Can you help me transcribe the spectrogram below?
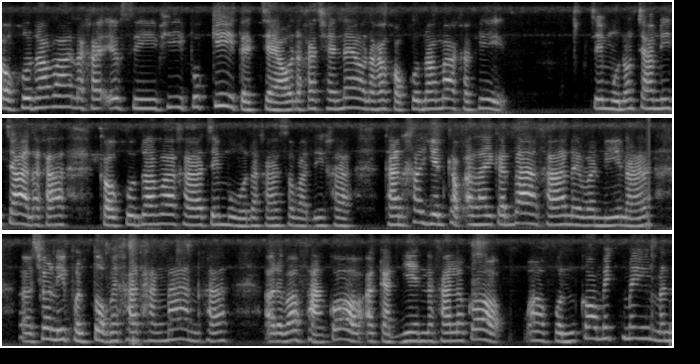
ขอบคุณมากมากนะคะ FC พี่ปุ๊กกี้แต่แจ๋วนะคะชแนลนะคะ ขอบคุณมากมากค่ะพี่ จหมูน้องจามดีจ้านะคะ ขอบคุณมากมากค่ะเจหมูนะคะ สวัสดีค่ะ ทานข้าวเย็นกับอะไรกันบ้างคะในวันนี้นะเอ่อช่วงนี้ฝนตกไหมคะทางบ้านคะเอาแต่ว่าฝั่งก็อากาศเย็นนะคะ แล้วก็เอ่อฝนก็ไม่ไม่มัน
